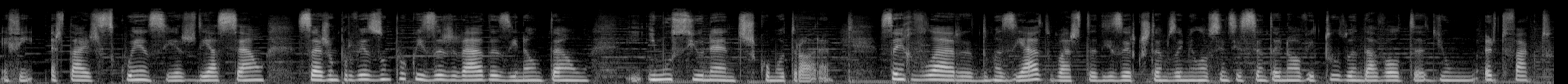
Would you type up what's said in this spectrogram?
enfim, as tais sequências de ação sejam por vezes um pouco exageradas e não tão emocionantes como outrora. Sem revelar demasiado, basta dizer que estamos em 1969 e tudo anda à volta de um artefacto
